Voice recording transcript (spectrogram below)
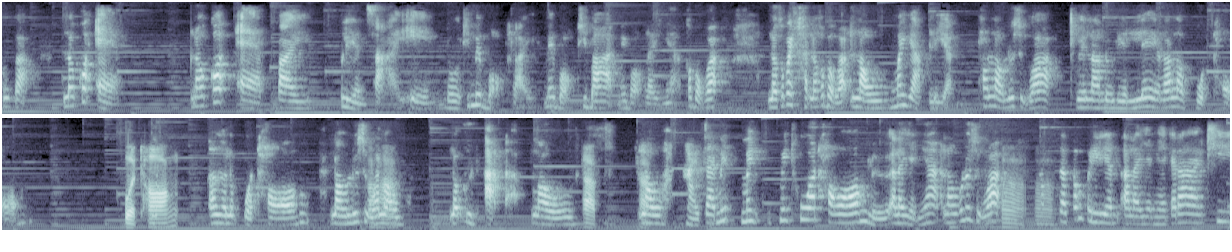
ปุ๊บอะเราก็แอบเราก็แอบไปเปลี่ยนสายเองโดยที่ไม่บอกใคร ไม่บอกที่บ้านไม่บอกอะไรเงี้ยก็บอกว่าเราก็ไปคัดแล้วก็บอกว่าเราไม่อยากเรียน เพราะเรารู้สึกว่าเวลาเราเรียนเลขแล้วเราปวดท้อง ปวดท้อง เออเราปวดท้อง เรารู้สึกว่าเราอ่าฮะเราอึดอัดอะเราครับครับ เราหายใจไม่ไม่ไม่ทั่วท้องหรืออะไรอย่างเงี้ย เราก็รู้สึกว่าเออเออจะต้องไปเรียนอะไรยังไงก็ได้ที่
